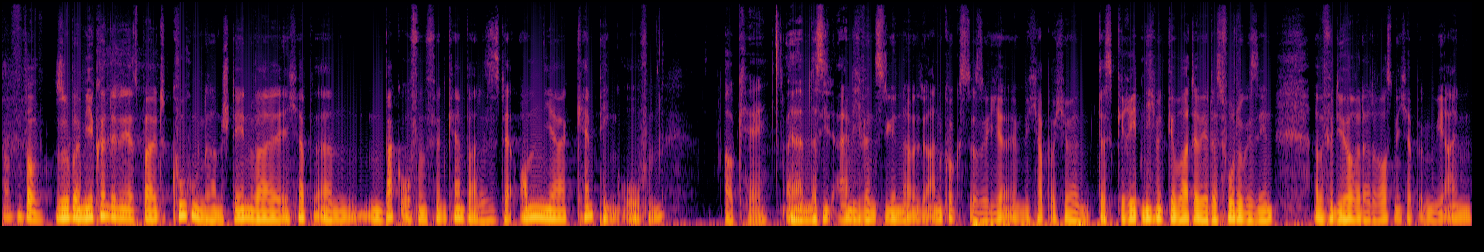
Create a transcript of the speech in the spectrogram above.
auf den Punkt. So, bei mir könnte denn jetzt bald Kuchen dran stehen, weil ich habe ähm, einen Backofen für einen Camper. Das ist der Omnia Campingofen. Okay. Ähm, das sieht eigentlich, wenn du dir genau so anguckst, also hier, ich habe euch das Gerät nicht mitgebracht, da ihr das Foto gesehen, aber für die Hörer da draußen, ich habe irgendwie einen,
